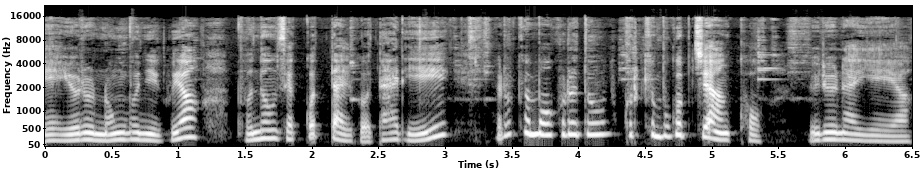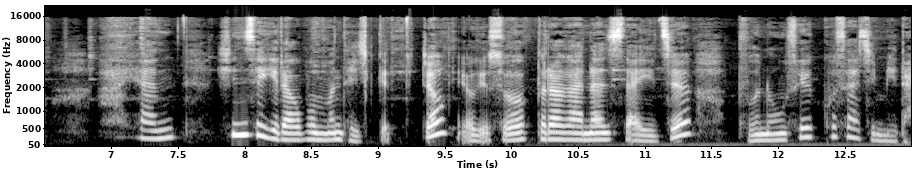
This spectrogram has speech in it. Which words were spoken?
예, 요런 롱분이고요. 분홍색 꽃 달고 다리. 이렇게 뭐 그래도 그렇게 무겁지 않고 요런 아이예요. 하얀 흰색이라고 보면 되겠죠? 여기 쑥 들어가는 사이즈 분홍색 코사지입니다.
